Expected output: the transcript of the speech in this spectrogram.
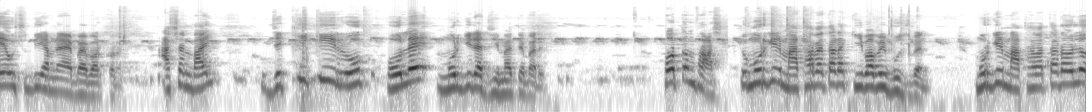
এই ওষুধ দিয়ে আপনারা ব্যবহার করেন। আসেন ভাই, যে কি কি রোগ হলে মুরগিরা ঝিমাতে পারে? প্রথম ফার্স্ট, তো মুরগির মাথা ব্যথাটা কীভাবে বুঝবেন? মুরগির মাথা ব্যথাটা হলো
